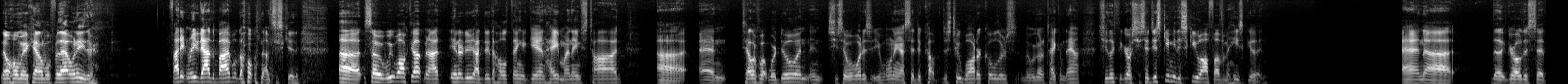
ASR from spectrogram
don't hold me accountable for that one either. If I didn't read it out of the Bible, don't. No, I'm just kidding. Uh, so we walk up and I introduce. I do the whole thing again. Hey, my name's Todd, uh, and tell her what we're doing. And she said, Well, what is it you're wanting? I said, Just two water coolers that we're going to take them down. She looked at the girl. She said, Just give me the SKU off of them and he's good. And uh, the girl just said,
